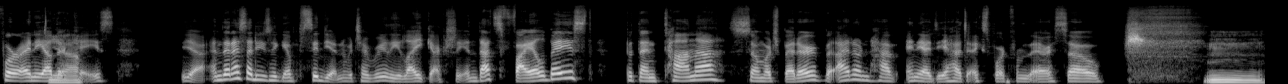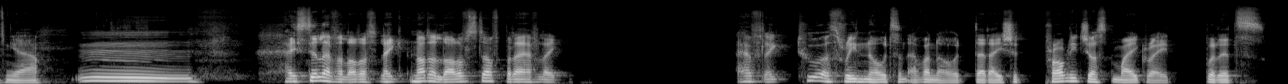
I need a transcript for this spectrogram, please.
for any other yeah. case. Yeah. And then I started using Obsidian, which I really like actually. And that's file based, but then Tana, so much better. But I don't have any idea how to export from there. So Mm, yeah. Mm. I still have a lot of like not a lot of stuff, but I have like I have like two or three notes in Evernote that I should probably just migrate, but it's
